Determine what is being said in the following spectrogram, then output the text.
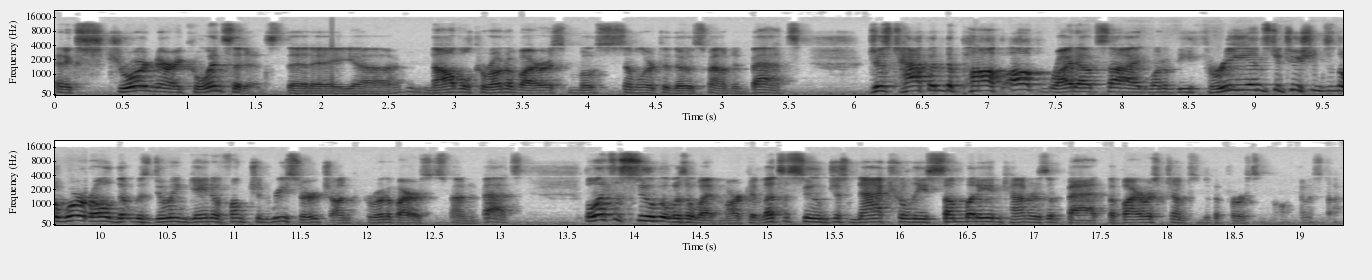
an extraordinary coincidence that a uh, novel coronavirus, most similar to those found in bats, just happened to pop up right outside one of the three institutions in the world that was doing gain of function research on coronaviruses found in bats. But let's assume it was a wet market. Let's assume just naturally somebody encounters a bat, the virus jumps into the person, all kind of stuff.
